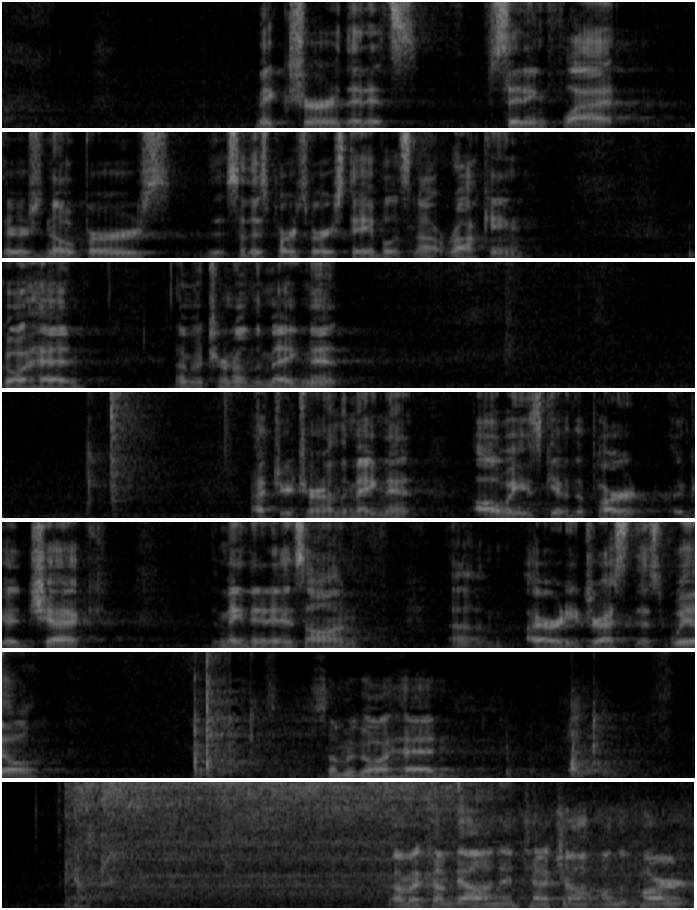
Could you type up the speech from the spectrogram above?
make sure that it's sitting flat, there's no burrs, so this part's very stable, it's not rocking. Go ahead, I'm gonna turn on the magnet. After you turn on the magnet, always give the part a good check. The magnet is on. Um, I already dressed this wheel. So I'm gonna go ahead. I'm gonna come down and touch off on the part.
